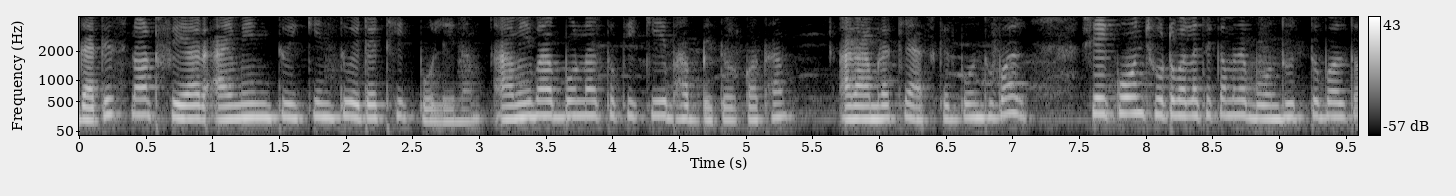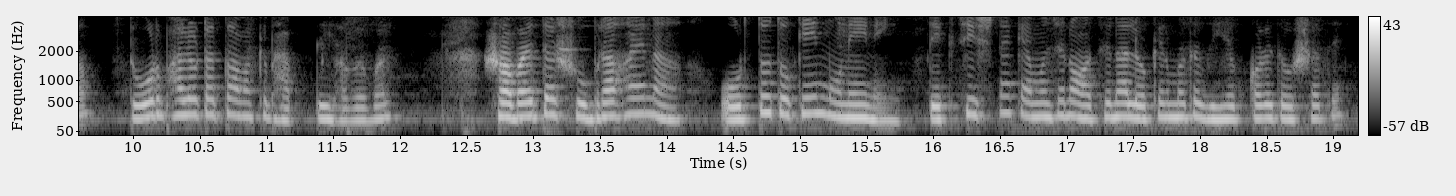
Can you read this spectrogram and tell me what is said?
that is not fair I mean তুই কিন্তু এটা ঠিক বললি না। আমি ভাববো না তোকে কে ভাববে তোর কথা। আর আমরা কি আজকের বন্ধু বল? সেই কোন ছোটোবেলা থেকে আমাদের বন্ধুত্ব বলতো তোর ভালোটা তো আমাকে ভাবতেই হবে বল। সবাই তো আর শুভ্রা হয় না। ওর তো তোকেই মনেই নেই। দেখছিস না কেমন যেন অচেনা লোকের মতো বিহেভ করে তোর সাথে?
